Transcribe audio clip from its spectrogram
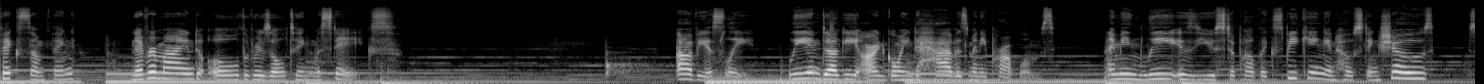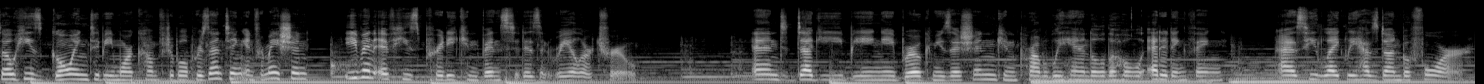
fix something, never mind all the resulting mistakes. Obviously, Lee and Dougie aren't going to have as many problems. I mean, Lee is used to public speaking and hosting shows, so he's going to be more comfortable presenting information, even if he's pretty convinced it isn't real or true. And Dougie, being a broke musician, can probably handle the whole editing thing, as he likely has done before.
